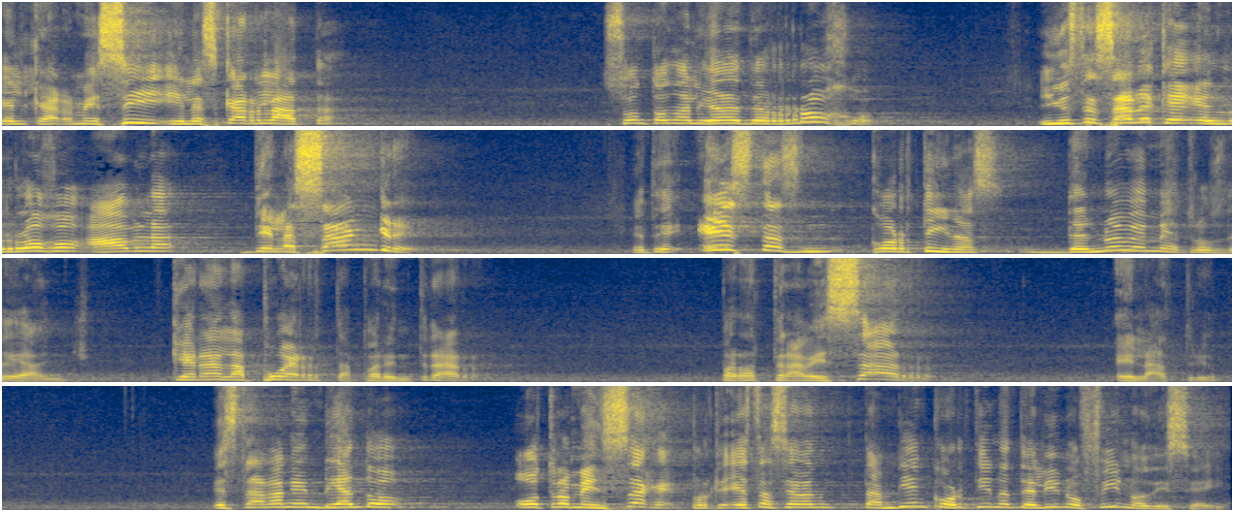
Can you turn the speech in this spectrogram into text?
el carmesí y la escarlata son tonalidades de rojo. Y usted sabe que el rojo habla de la sangre. Estas cortinas de nueve metros de ancho, que era la puerta para entrar, para atravesar el atrio, estaban enviando otro mensaje, porque estas eran también cortinas de lino fino, dice ahí,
